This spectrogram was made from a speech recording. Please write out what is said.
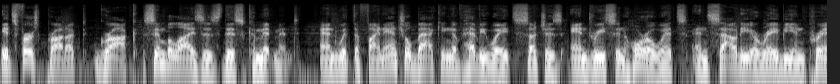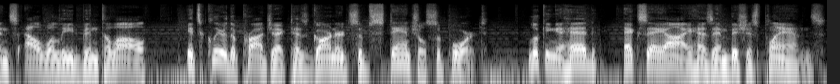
Its first product, Grok, symbolizes this commitment, and with the financial backing of heavyweights such as Andreessen Horowitz and Saudi Arabian Prince Al-Walid bin Talal, it's clear the project has garnered substantial support. Looking ahead, XAI has ambitious plans.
